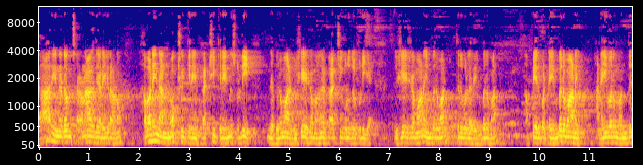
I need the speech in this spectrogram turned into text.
யார் என்னிடம் சரணாகதி அடைகிறானோ அவனை நான் மோட்சிக்கிறேன் ரட்சிக்கிறேன்னு சொல்லி இந்த பெருமாள் விசேஷமாக காட்சி கொடுக்கக்கூடிய விசேஷமான எம்பெருமான் திருவள்ளரை எம்பெருமான். அப்பேற்பட்ட எம்பெருமானை அனைவரும் வந்து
